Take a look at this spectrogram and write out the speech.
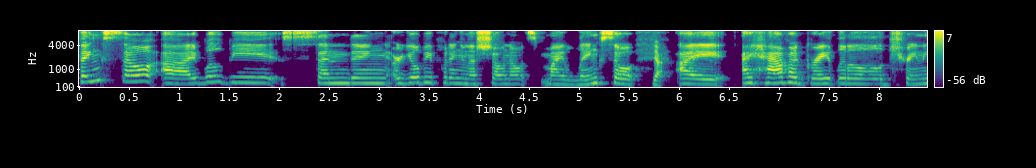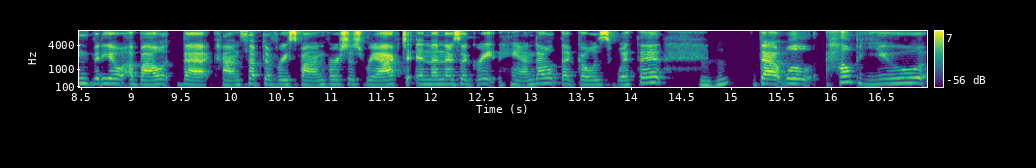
think so. I will be sending or you'll be putting in the show notes my link. So yeah. I I have a great little training video about that concept of respond versus react and then there's a great handout that goes with it mm-hmm. That will help you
